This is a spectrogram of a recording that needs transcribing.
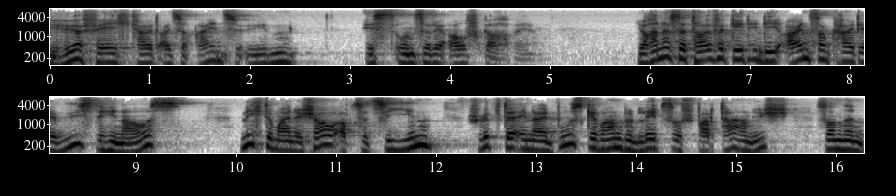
Die Hörfähigkeit also einzuüben, ist unsere Aufgabe. Johannes der Täufer geht in die Einsamkeit der Wüste hinaus, nicht um eine Schau abzuziehen, schlüpft er in ein Bußgewand und lebt so spartanisch, sondern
